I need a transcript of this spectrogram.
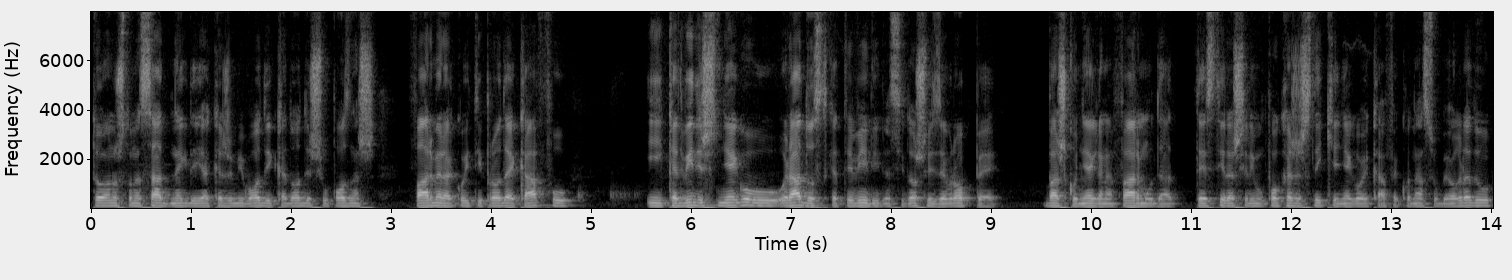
to je ono što nas sad negde, ja kažem, i vodi kad odeš, upoznaš farmera koji ti prodaje kafu i kad vidiš njegovu radost kad te vidi da si došao iz Evrope baš kod njega na farmu da testiraš ili mu pokažeš slike njegove kafe kod nas u Beogradu,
